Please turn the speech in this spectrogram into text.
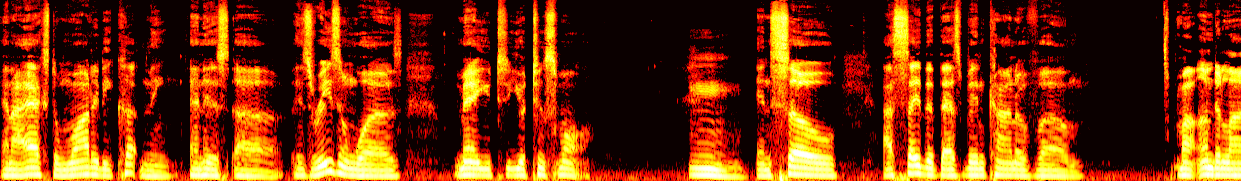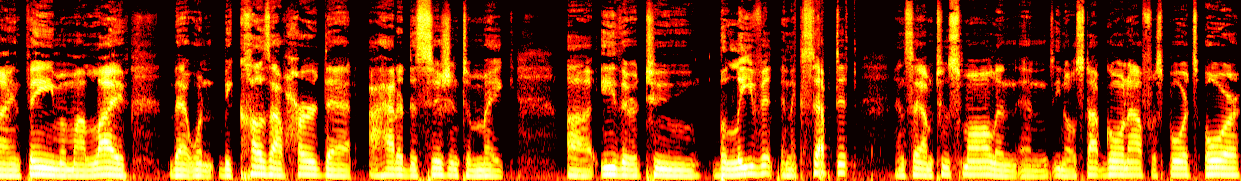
And I asked him why did he cut me, and his uh, his reason was, man, you t- you're too small. Mm. And so I say that that's been kind of um, my underlying theme in my life that when because I've heard that I had a decision to make uh, either to believe it and accept it and say I'm too small and, and you know stop going out for sports or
